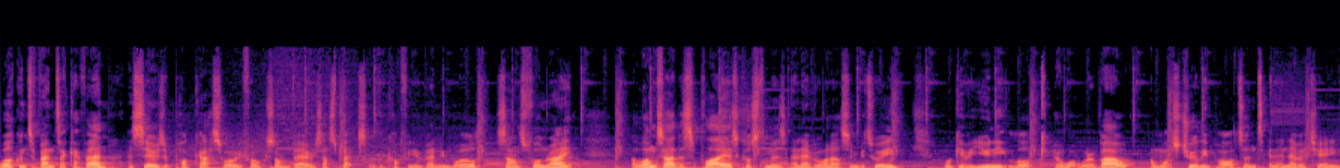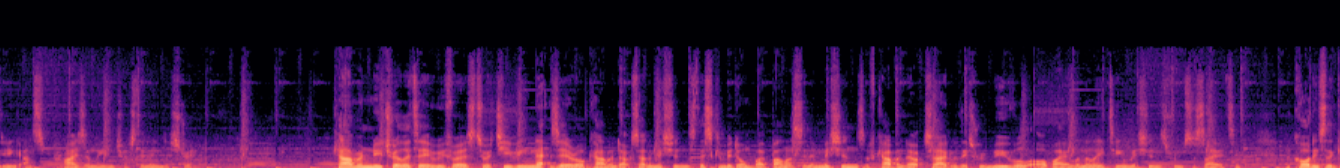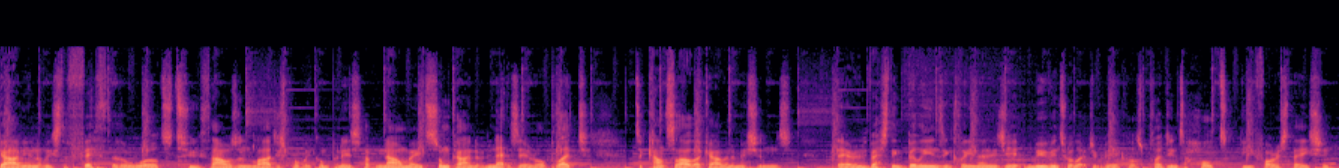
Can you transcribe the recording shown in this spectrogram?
Welcome to Ventec FM, a series of podcasts where we focus on various aspects of the coffee and vending world. Sounds fun, right? Alongside the suppliers, customers, and everyone else in between, we'll give a unique look at what we're about and what's truly important in an ever changing and surprisingly interesting industry. Carbon neutrality refers to achieving net zero carbon dioxide emissions. This can be done by balancing emissions of carbon dioxide with its removal or by eliminating emissions from society. According to The Guardian, at least a fifth of the world's 2,000 largest public companies have now made some kind of net zero pledge to cancel out their carbon emissions. They are investing billions in clean energy, moving to electric vehicles, pledging to halt deforestation.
